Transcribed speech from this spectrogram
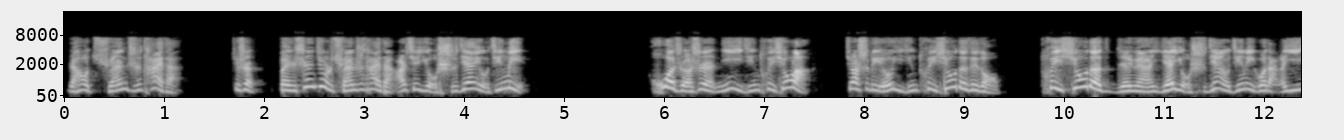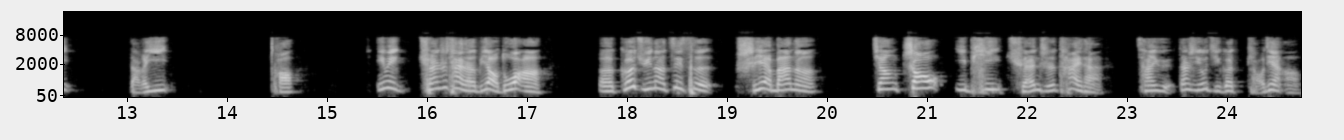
然后全职太太，就是。本身就是全职太太，而且有时间有精力，或者是你已经退休了，教室里有已经退休的这种退休的人员，也有时间有精力，给我打个一，打个一。好，因为全职太太比较多啊，呃，格局呢这次实验班呢将招一批全职太太参与，但是有几个条件啊，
